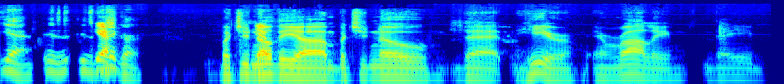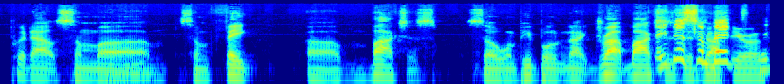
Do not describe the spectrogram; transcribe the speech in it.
yeah is, is Yeah. bigger But you know the um, but you know that here in Raleigh they put out some uh some fake uh boxes. So when people like drop boxes, they did some drop big your- they,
